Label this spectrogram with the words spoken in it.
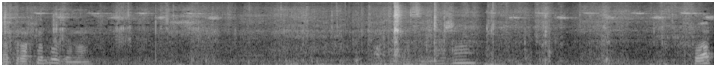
Та трохи буде, ну. Отак зав'яжемо. Хоп.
